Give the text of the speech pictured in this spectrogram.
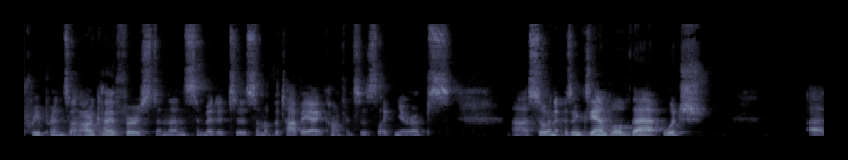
preprints on arXiv first and then submitted to some of the top AI conferences like NeurIPS. Uh, so, an, as an example of that, which uh,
